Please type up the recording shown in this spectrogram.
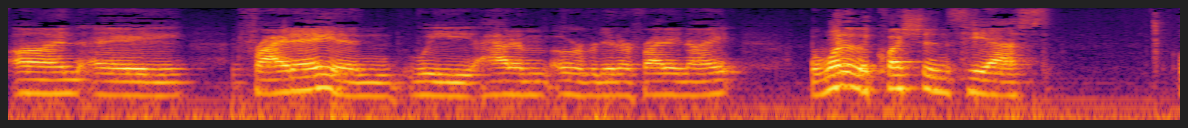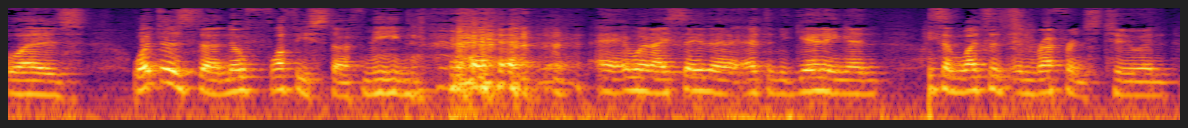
on a Friday, and we had him over for dinner Friday night. One of the questions he asked was, "What does the no fluffy stuff mean?" when I say that at the beginning, and he said, "What's it in reference to?" And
